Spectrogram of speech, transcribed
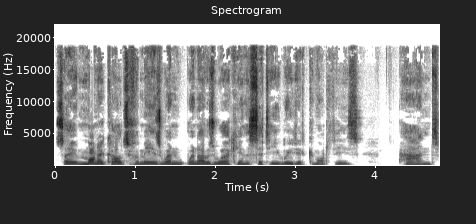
So monoculture for me is when when I was working in the city, we did commodities, and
